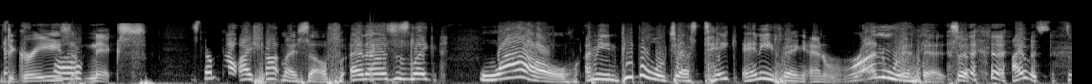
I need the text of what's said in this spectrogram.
Degrees Oh. of Nicks. somehow I shot myself, and I was just like, "Wow!" I mean, people will just take anything and run with it. So I was so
